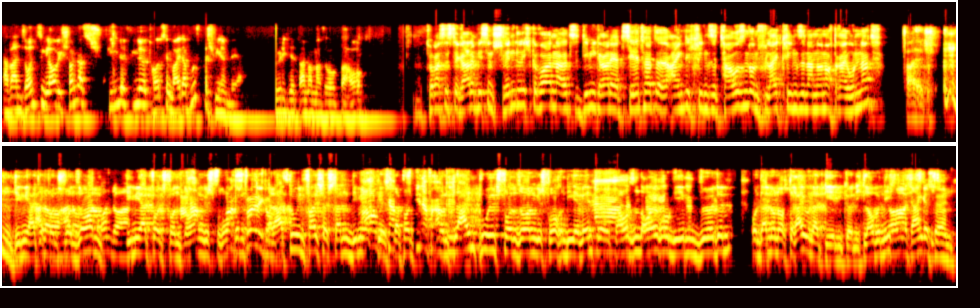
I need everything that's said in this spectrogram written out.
Aber ansonsten glaube ich schon, dass viele, viele trotzdem weiter Fußball spielen werden. Würde ich jetzt einfach mal so behaupten. Thomas, ist dir gerade ein bisschen schwindelig geworden, als Demi gerade erzählt hat, äh, eigentlich kriegen sie 1000 und vielleicht kriegen sie dann nur noch 300? Falsch. Dimi hat hallo, ja von Sponsoren, hallo, Dimi hat von Sponsoren ah, gesprochen. Dann hast du ihn falsch verstanden. Dimi oh, hat davon, von Kleinpool-Sponsoren gesprochen, die eventuell ah, 1000 Euro geben würden und dann nur noch 300 geben können. Ich glaube nicht. Oh, Dankeschön.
